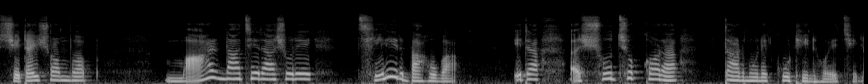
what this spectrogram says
সেটাই সম্ভব। মার নাচের আসরে ছেলের বাহবা, এটা সহ্য করা তার মনে কঠিন হয়েছিল।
